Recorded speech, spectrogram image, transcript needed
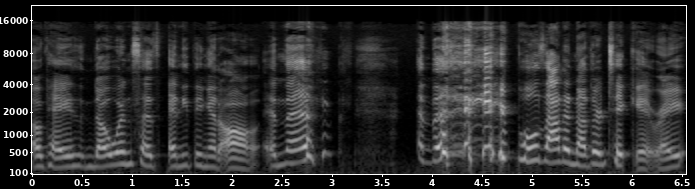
Okay? No one says anything at all. And then and then he pulls out another ticket, right?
